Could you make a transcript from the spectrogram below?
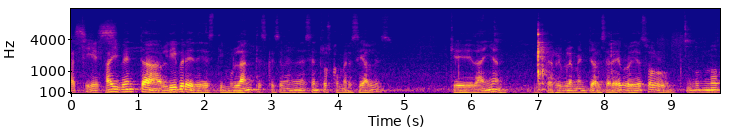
Así es. Hay venta libre de estimulantes que se venden en centros comerciales que dañan terriblemente al cerebro y eso no,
